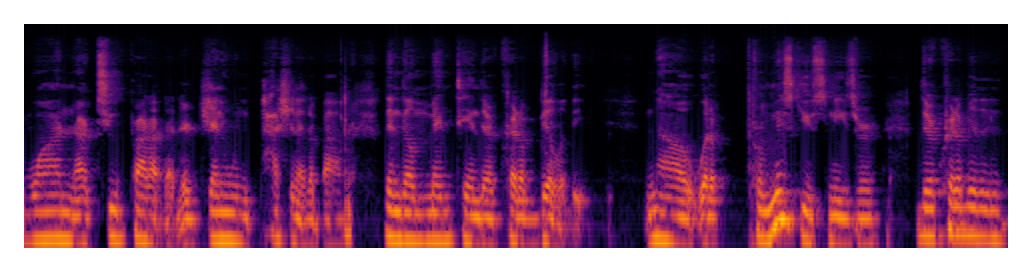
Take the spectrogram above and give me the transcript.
one or two product that they're genuinely passionate about, then they'll maintain their credibility. Now, with a promiscuous sneezer, their credibility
